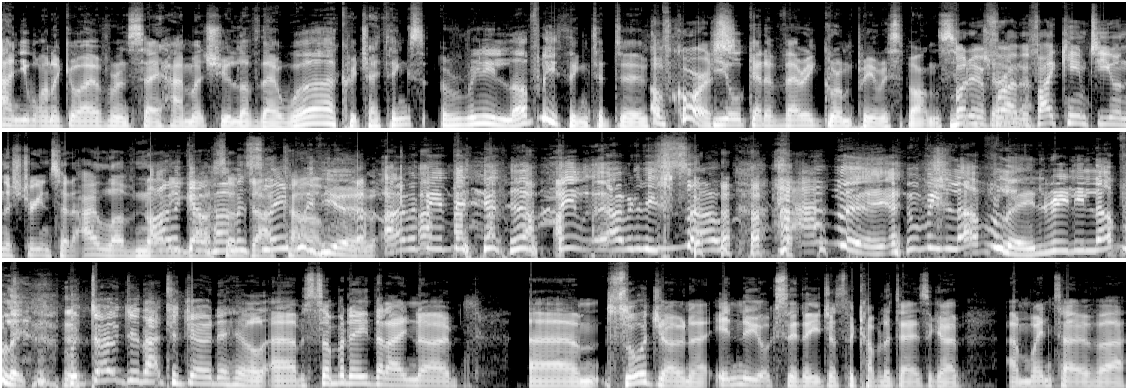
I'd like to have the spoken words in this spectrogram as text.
and you want to go over and say how much you love their work, which I think's a really lovely thing to do. Of course. You'll get a very grumpy response. But if Rob, if I came to you on the street and said I love I would go home and sleep with you. I would be, I would be so happy. It would be lovely, really lovely. But don't do that to Jonah Hill. Um, somebody that I know um, saw Jonah in New York City just a couple of days ago and went over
